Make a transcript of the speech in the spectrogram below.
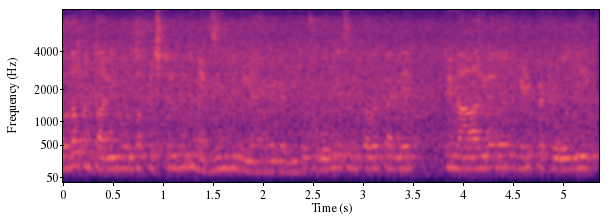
ਉਹਦਾ 45 ਬੋਰ ਦਾ ਪਿਸਟਲ ਦੀ ਮੈਗਜ਼ੀਨ ਵੀ ਮਿਲਿਆ ਹੈਗਾ ਗੱਡੀ ਤੋਂ ਸੋ ਉਹ ਵੀ ਅਸੀਂ ਰਿਕਵਰ ਕਰ ਲਿਆ ਤੇ ਨਾਲ ਜਿਹੜੀ ਪੈਟਰੋਲ ਦੀ ਇੱਕ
